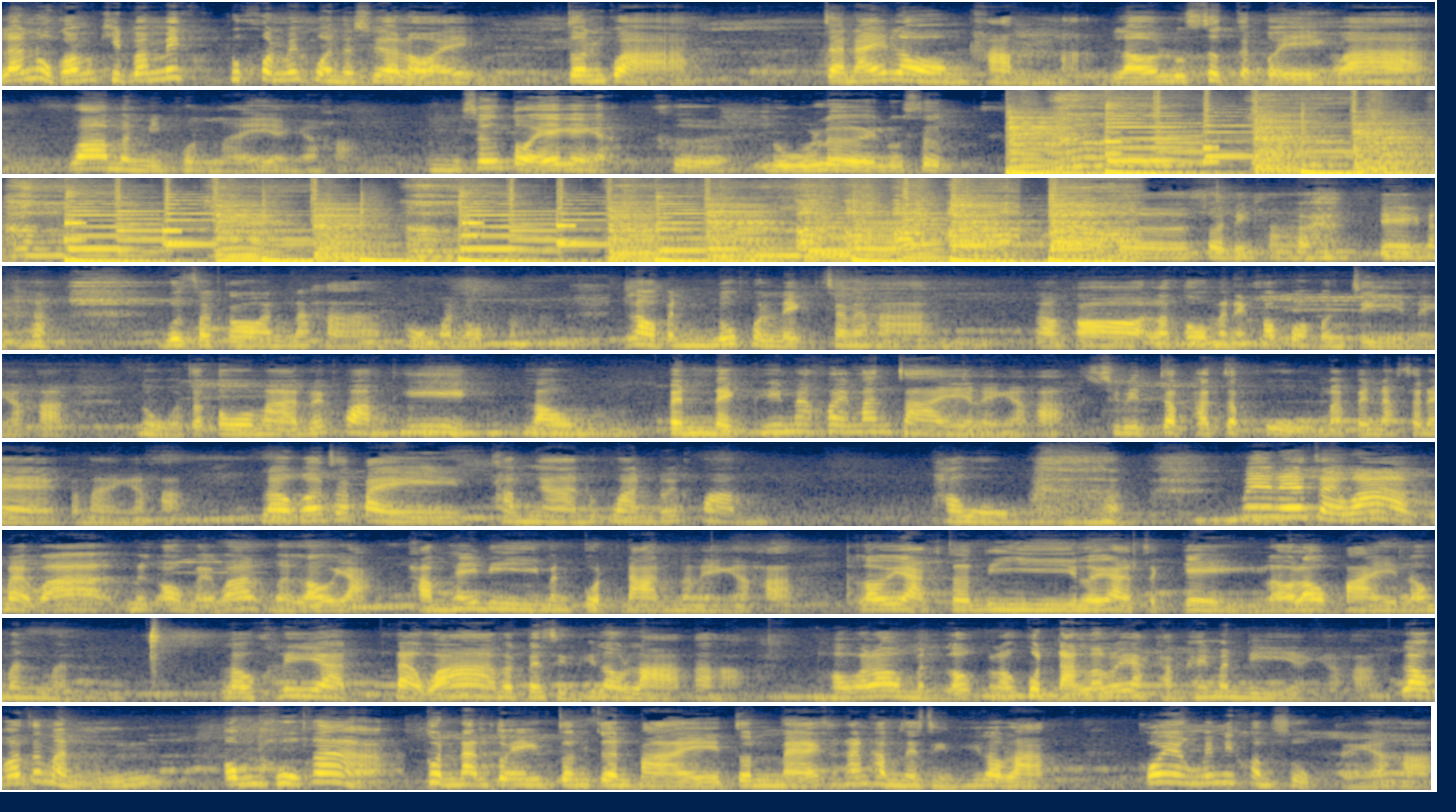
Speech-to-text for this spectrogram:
แล้วหนูก็คิดว่าไม่ทุกคนไม่ควรจะเชื่อร้อย จนกว่าจะได้ลองทำอะแล้วรู้สึกกับตัวเองว่าว่ามันมีผลไหมอย่างเงี้ยค่ะอืมซึ่งตัวเอกเองอะคือรู้เลยรู้สึก เออสวัสดีค่ะ เอกนะคะ บุษกรนะคะหมนกนะคะ เราเป็นลูกคนเล็กใช่ไหมคะ แล้วก็เราโตมาในครอบครัวคนจีนอะไรเงี้ยค่ะ หนูจะโตมาด้วยความที่เราเป็นเด็กที่ไม่ค่อยมั่นใจอะไรเงี้ยค่ะ ชีวิตจะพัดจะผูมาเป็นนักแสดงประมาณอย่างเงี้ยค่ะ เราก็จะไปทำงานทุกวันด้วยความพะวง ไม่แน่ใจว่าแบบว่านึกออกไหมว่าเหมือนเราอยากทำให้ดีมันกดดันอะไรเงี้ยค่ะ เราอยากจะดีเราอยากจะเก่งแล้วเราไปแล้วมันเหมือนเราเครียด แต่ว่ามันเป็นสิ่งที่เรารักอะค่ะ เพราะว่าเราเหมือนเราเรากดดันแล้วเราอยากทำให้มันดีอย่างเงี้ยค่ะ เราก็จะเหมือน อมทุกข์อะกดดันตัวเองจนเกินไป จนแม้กระทั่งทำในสิ่งที่เรารัก ก็ยังไม่มีความสุขอย่างเงี้ยค่ะ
